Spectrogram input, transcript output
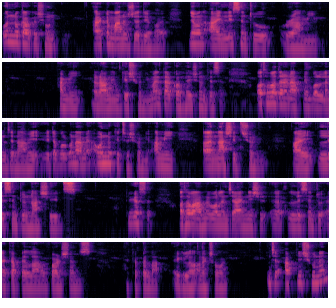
অন্য কাউকে শুন, আরেকটা মানুষ যদি হয়। যেমন আই লিসেন টু রামিম। আমি রামিমকে শুনি। মানে তার কথাই শুনতেছেন। অথবা ধরেন আপনি বললেন যে না, আমি এটা বলব না, আমি অন্য কিছু শুনি। আমি আ নাশিদ শুনি। I listen to nasheeds. ঠিক আছে? অথবা আপনি বলেন যে I নিশি আ listen to a cappella versions a cappella এগুলা অনেক সময়। যে আপনি শুনেন,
